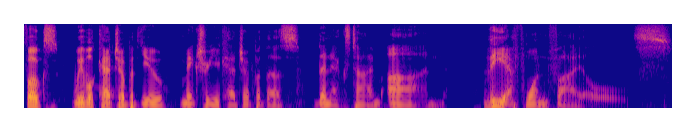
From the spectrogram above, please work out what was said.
folks, we will catch up with you. Make sure you catch up with us the next time on the F1 Files.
